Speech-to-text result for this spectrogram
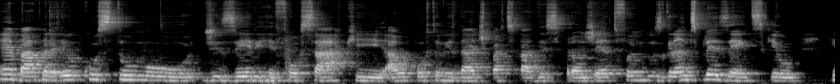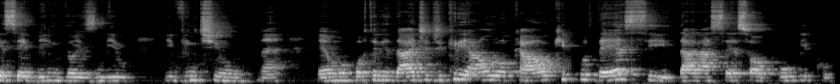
É, Bárbara, eu costumo dizer e reforçar que a oportunidade de participar desse projeto foi um dos grandes presentes que eu recebi em 2021, né? É uma oportunidade de criar um local que pudesse dar acesso ao público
